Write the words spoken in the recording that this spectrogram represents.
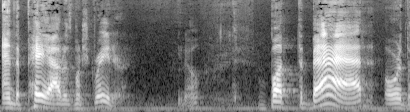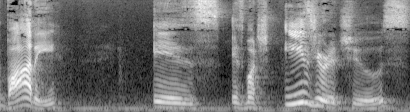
and the payout is much greater. But the bad or the body is is much easier to choose,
